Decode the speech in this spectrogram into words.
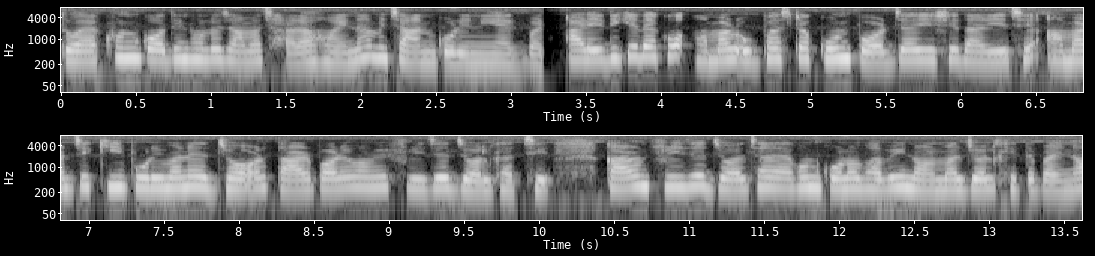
তো এখন কদিন হলো জামা ছাড়া হয় না, আমি চান করে নিই একবার। আর এদিকে দেখো আমার অভ্যাসটা কোন পর্যায়ে এসে দাঁড়িয়েছে, আমার যে কি পরিমাণে জ্বর তারপরেও আমি ফ্রিজের জল খাচ্ছি। কারণ ফ্রিজের জল ছাড়া এখন কোনোভাবেই নর্মাল জল খেতে পারি না।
